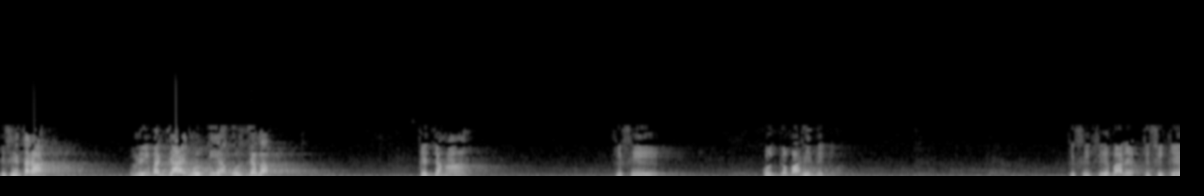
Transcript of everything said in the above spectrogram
اسی طرح غیبت جائز ہوتی ہے اس جگہ کہ جہاں کسی کوئی گواہی دینی، کسی کے بارے، کسی کے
